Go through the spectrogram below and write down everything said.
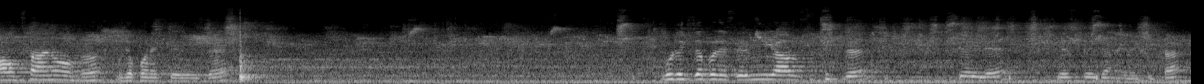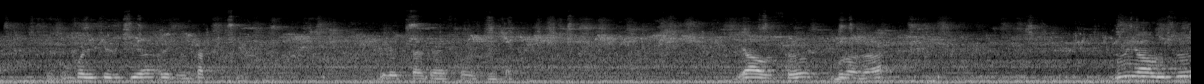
6 tane oldu bu Japon etlerimizde. Buradaki Japon etlerimin yavrusu çıktı. Şöyle göstereceğim bir dakika. Ufacık gözüküyor. Hadi kızım kalk. Bir dakika arkadaşlar. kızım kalk. Yavrusu burada. Bunun yavrusu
